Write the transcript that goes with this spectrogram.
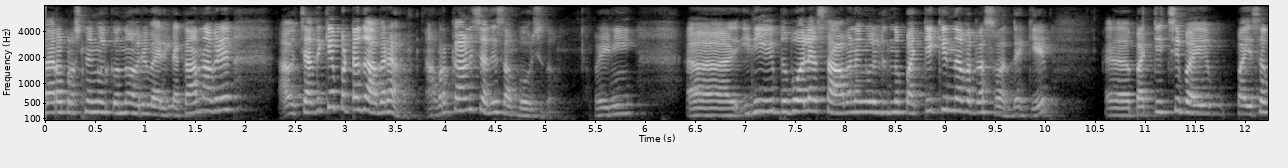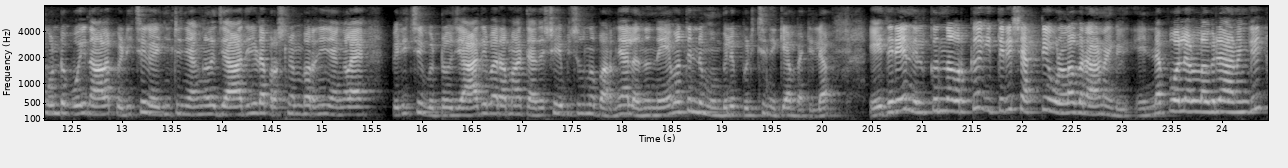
വേറെ പ്രശ്നങ്ങൾക്കൊന്നും അവർ വരില്ല. കാരണം അവർ ചതിക്കപ്പെട്ടത് അവരാണ്. അവർക്കാണ് ചതി സംഭവിച്ചത്. അപ്പോൾ ഇനി ഇനി ഇതുപോലെ സ്ഥാപനങ്ങളിൽ നിന്ന് പറ്റിക്കുന്നവരുടെ ശ്രദ്ധയ്ക്ക് പറ്റിച്ച് പൈ പൈസ കൊണ്ടുപോയി നാളെ പിടിച്ചു കഴിഞ്ഞിട്ട് ഞങ്ങൾ ജാതിയുടെ പ്രശ്നം പറഞ്ഞ് ഞങ്ങളെ പിരിച്ചു വിട്ടു. ജാതിപരമായിട്ട് അധിക്ഷേപിച്ചു എന്ന് പറഞ്ഞാലൊന്നും നിയമത്തിന്റെ മുമ്പിൽ പിടിച്ചു നിൽക്കാൻ പറ്റില്ല. എതിരെ നിൽക്കുന്നവർക്ക് ഇത്തിരി ശക്തി ഉള്ളവരാണെങ്കിൽ എന്നെ പോലെയുള്ളവരാണെങ്കിൽ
